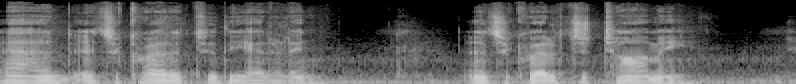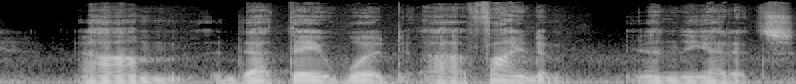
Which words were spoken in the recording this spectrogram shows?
and it's a credit to the editing, and it's a credit to Tommy, um, that they would uh, find him in the edits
